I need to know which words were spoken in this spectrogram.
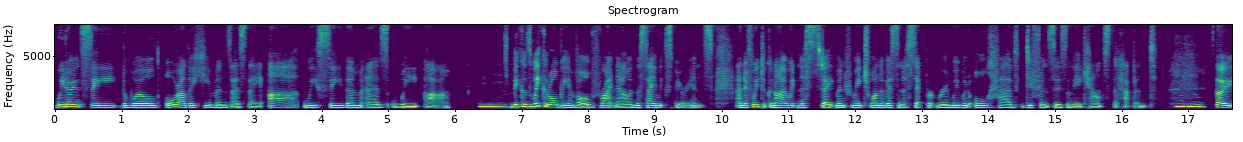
we don't see the world or other humans as they are, we see them as we are. Mm. Because we could all be involved right now in the same experience. And if we took an eyewitness statement from each one of us in a separate room, we would all have differences in the accounts that happened. Mm-hmm. So,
